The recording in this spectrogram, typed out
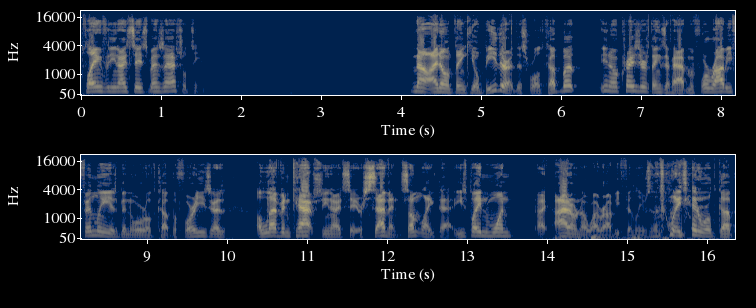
playing for the United States men's national team. Now, I don't think he'll be there at this World Cup, but you know, crazier things have happened before. Robbie Findley has been to a World Cup before. He's got 11 caps for the United States, or seven, something like that. He's played in one. I, I don't know why Robbie Findley was in the 2010 World Cup,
